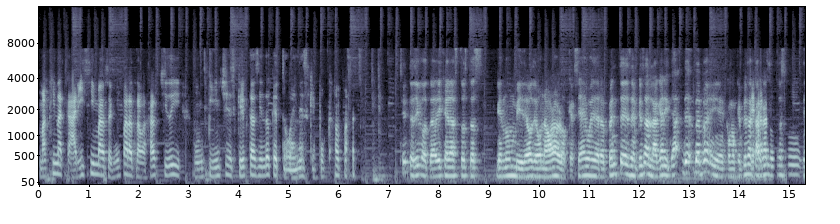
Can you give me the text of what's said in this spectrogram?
máquina carísima, según para trabajar chido y un pinche script haciendo que truenes, qué poca más. Sí, te digo, te dijeras, tú estás viendo un video de una hora o lo que sea, güey, de repente se empieza a lagar y ya, de- de- de- y como que empieza a cargar y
